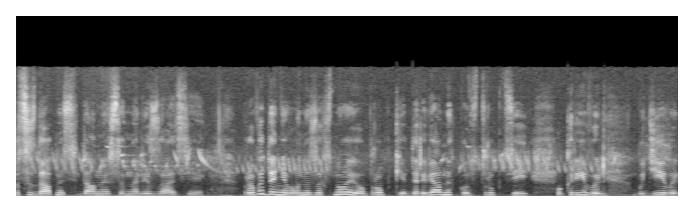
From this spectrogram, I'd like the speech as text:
працездатності даної сигналізації, проведення вогнезахисної обробки дерев'яних конструкцій, покрівель, будівель.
